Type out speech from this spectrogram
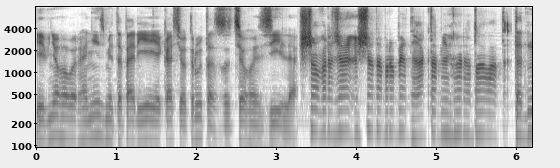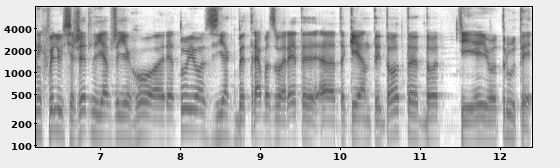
і в нього в організмі тепер є якась отрута з цього зілля. Що Верджею, що нам робити? Як нам його рятувати? Та не хвилюйся, жителі, я вже його рятую. Якби треба зварити е, такий антидот до тієї отрути.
